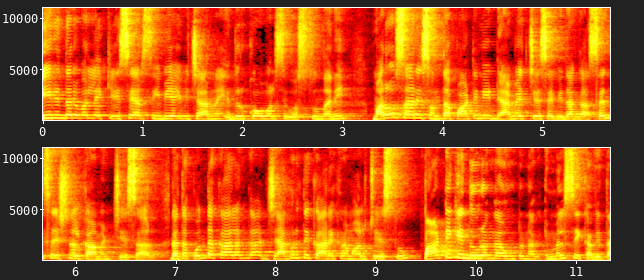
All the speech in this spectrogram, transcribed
వీరిద్దరి వల్లే కేసీఆర్ సిబిఐ విచారణ ఎదుర్కోవాల్సి వస్తుందని మరోసారి సొంత పార్టీని డ్యామేజ్ చేసే విధంగా సెన్సేషనల్ కామెంట్ చేశారు. గత కొంతకాలంగా జాగృతి కార్యక్రమాలు చేస్తూ పార్టీకి దూరంగా ఉంటున్న ఎమ్మెల్సీ కవిత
